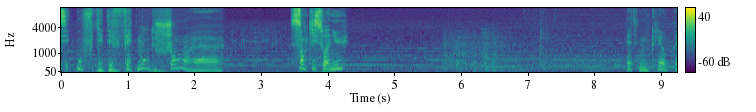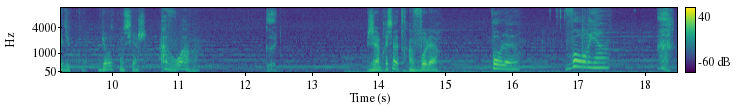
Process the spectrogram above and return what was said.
C'est ouf, il y a des vêtements de gens euh, sans qu'ils soient nus. Peut-être une clé auprès du bureau de concierge. À voir. J'ai l'impression d'être un voleur. Voleur. Vaurien. God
